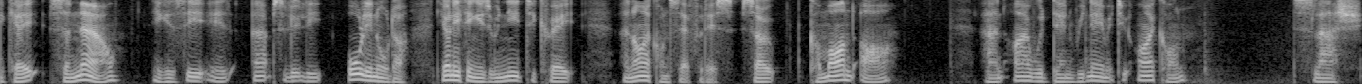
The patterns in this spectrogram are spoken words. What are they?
okay, so now you can see it is absolutely all in order. The only thing is we need to create an icon set for this. So Command R, and I would then rename it to icon slash.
